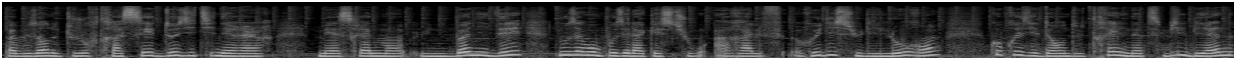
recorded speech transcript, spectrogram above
Pas besoin de toujours tracer deux itinéraires mais est-ce réellement une bonne idée? Nous avons posé la question à Ralph Rudisuli-Laurent, coprésident de Trailnet Bilbien,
